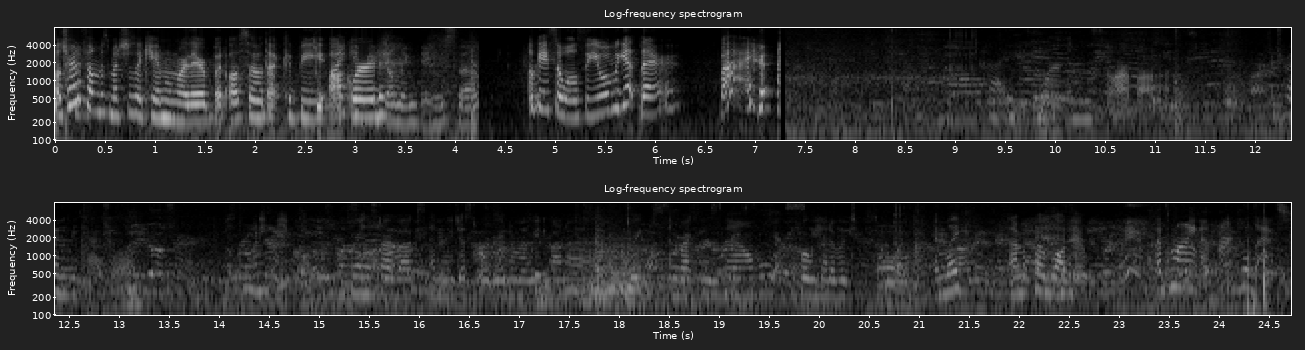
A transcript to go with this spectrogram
I'll try to film as much as I can when we're there, but also that could be I could awkward. be filming things though. Okay, so we'll see you when we get there. Bye. Hi. We're in Starbucks. I'm trying to be casual. 20 people. We're in Starbucks and we just ordered and we're waiting on our drinks and breakfast now before we head over to school. I'm like, I'm a pro vlogger. That's mine. Hold that.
